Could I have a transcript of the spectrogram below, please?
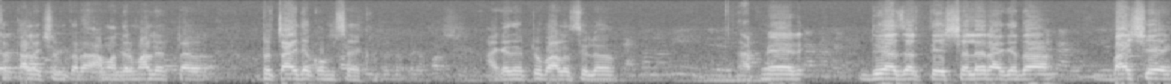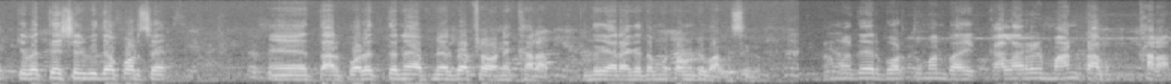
তো কালেকশন করা আমাদের মালেরটা একটু চাহিদা কমছে এখন। আগে তো একটু ভালো ছিল। আপনার দুই হাজার তেইশ সালের আগে দা বাইশে কিংবা তেইশের ভিতরে পড়ছে এ, তারপরের তেনে আপনার ব্যবসা অনেক খারাপ কিন্তু এর আগে তো মোটামুটি ভালো ছিল। আমাদের বর্তমান ভাই কালারের মানটা খারাপ।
